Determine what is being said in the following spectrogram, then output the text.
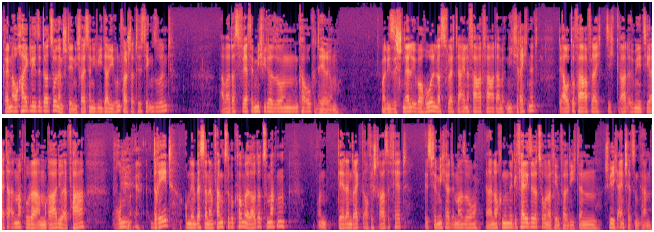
können auch heikle Situationen entstehen. Ich weiß ja nicht, wie da die Unfallstatistiken so sind, aber das wäre für mich wieder so ein K.O.-Kriterium. Weil dieses schnelle Überholen, dass vielleicht der eine Fahrradfahrer damit nicht rechnet der Autofahrer vielleicht sich gerade irgendwie eine Zigarette anmacht oder am Radio FH rumdreht, um den besseren Empfang zu bekommen oder lauter zu machen und der dann direkt auf die Straße fährt, ist für mich halt immer so ja, noch eine gefährliche Situation auf jeden Fall, die ich dann schwierig einschätzen kann.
